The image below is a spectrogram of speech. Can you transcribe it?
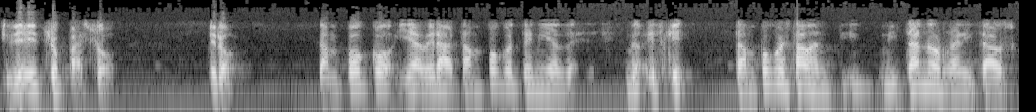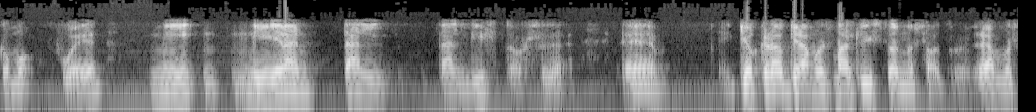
y de hecho pasó. Pero tampoco, ya verá, tampoco tenía... es que tampoco estaban ni tan organizados como fue, ni, ni eran tan, tan listos. Eh, yo creo que éramos más listos nosotros, éramos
